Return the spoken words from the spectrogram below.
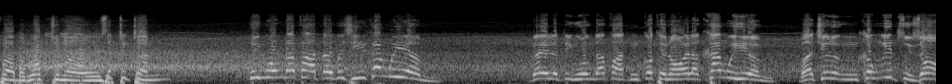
Pha bóng lót cho nhau rất chắc chắn. Tình huống đá phạt ở vị trí khá nguy hiểm. Đây là tình huống đá phạt có thể nói là khá nguy hiểm và chứa đựng không ít rủi ro.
